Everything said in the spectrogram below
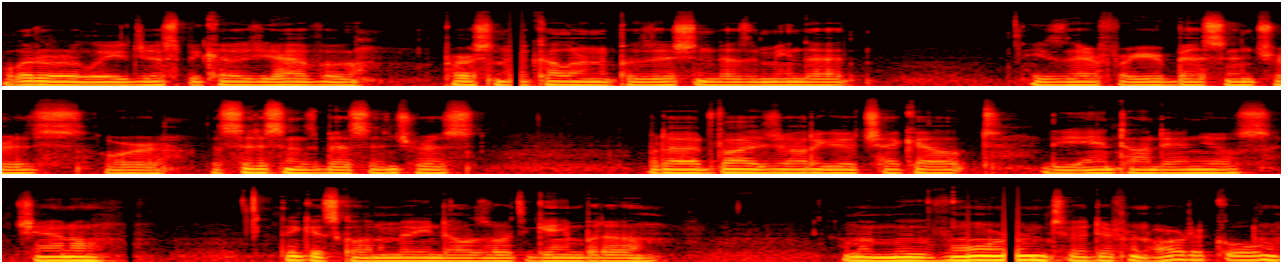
literally just because you have a person of color in a position doesn't mean that he's there for your best interests or the citizens' best interests. But I advise y'all to go check out the Anton Daniels channel. I think it's called a million dollars worth of game, but uh, I'm gonna move on to a different article.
